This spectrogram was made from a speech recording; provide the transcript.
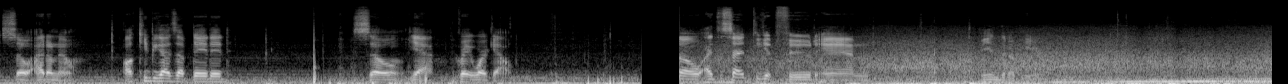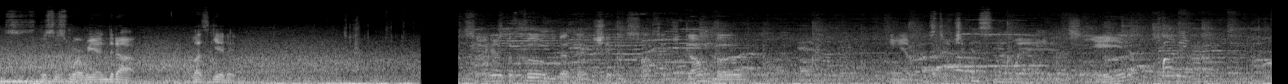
so I don't know. I'll keep you guys updated. So yeah, great workout. So I decided to get food and we ended up here. This is where we ended up. Let's get it. So here's the food. We got that chicken sausage gumbo and Buster chicken sandwich. Yeah, buddy.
